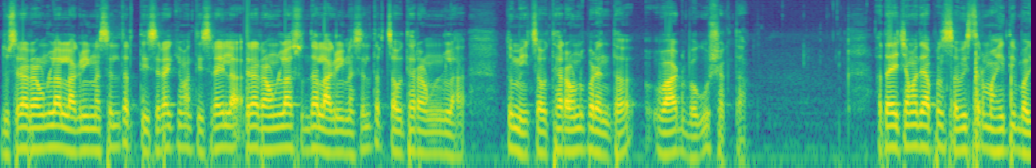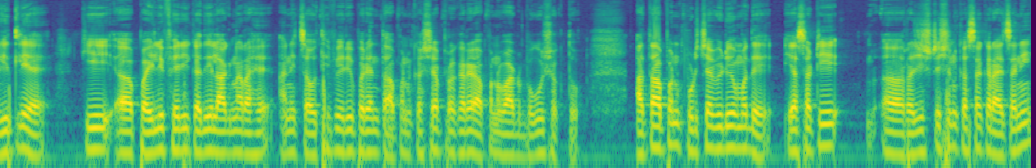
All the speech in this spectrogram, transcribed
दुसऱ्या राऊंडला लागलं नसेल तर तिसऱ्या किंवा तिसऱ्याला तिसऱ्या राऊंडला सुद्धा लागलं नसेल तर चौथ्या राऊंडला तुम्ही चौथ्या राऊंडपर्यंत वाट बघू शकता. आता याच्यामध्ये आपण सविस्तर माहिती बघितली आहे की पहिली फेरी कधी लागणार आहे आणि चौथी फेरीपर्यंत आपण कशा प्रकारे आपण वाट बघू शकतो. आता आपण पुढच्या व्हिडिओमध्ये यासाठी रजिस्ट्रेशन कसं करायचं आणि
